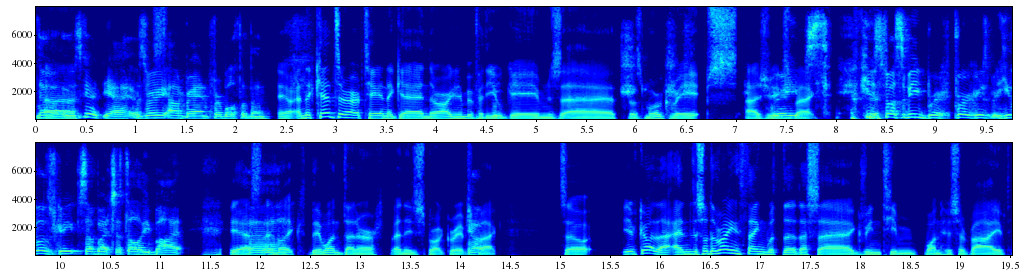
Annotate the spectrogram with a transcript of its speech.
No, Uh, it was good. Yeah, it was very on brand for both of them. Yeah, and the kids are entertaining again. They're arguing about video games. Uh, there's more grapes, as you expect. Grapes. he was supposed to be bur- burgers, but he loves grapes so much that's all he bought. Yes, and Uh, like they want dinner, and they just brought grapes Yep. back. So you've got that, and so the running thing with the this uh, green team one who survived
